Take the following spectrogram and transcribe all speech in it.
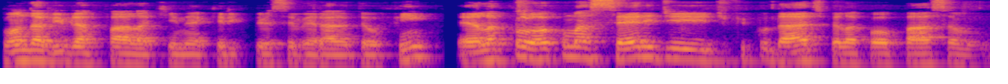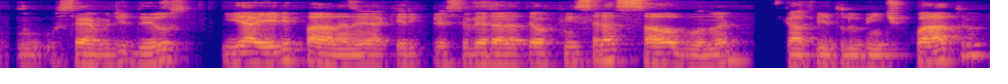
quando a Bíblia fala aqui, né, aquele que perseverar até o fim, ela coloca uma série de dificuldades pela qual passa o, o, o servo de Deus, e aí ele fala, né, aquele que perseverar até o fim será salvo, não é? Capítulo 24.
